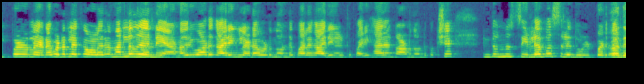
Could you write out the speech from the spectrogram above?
ഇപ്പോഴുള്ള ഇടപെടലൊക്കെ വളരെ നല്ലത് തന്നെയാണ്. ഒരുപാട് കാര്യങ്ങൾ ഇടപെടുന്നുണ്ട് പല കാര്യങ്ങൾക്ക് പരിഹാരം കാണുന്നുണ്ട്. പക്ഷെ എനിക്കൊന്ന് സിലബസിൽ ഇത് ഉൾപ്പെടുത്തുന്നത്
